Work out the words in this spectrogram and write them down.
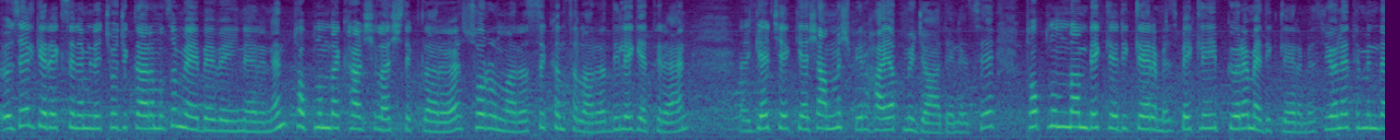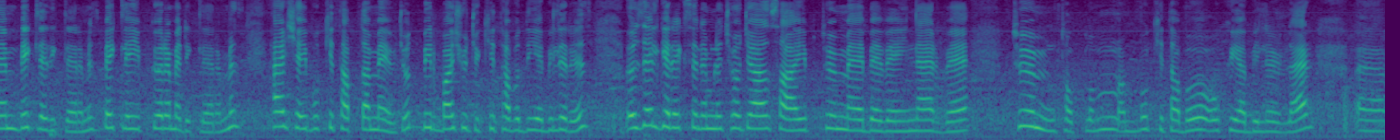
Özel gereksinimli çocuklarımızın ve ebeveynlerinin toplumda karşılaştıkları sorunları, sıkıntıları dile getiren e, gerçek yaşanmış bir hayat mücadelesi. Toplumdan beklediklerimiz, bekleyip göremediklerimiz, yönetiminden beklediklerimiz, bekleyip göremediklerimiz her şey bu kitapta mevcut. Bir başucu kitabı diyebiliriz. Özel gereksinimli çocuğa sahip tüm ebeveynler ve tüm toplum bu kitabı okuyabilirler. E,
